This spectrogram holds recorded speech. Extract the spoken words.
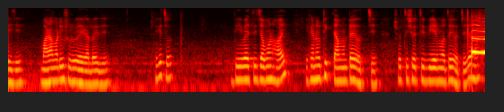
এই যে মারামারি শুরু হয়ে গেল এই যে। দেখেছ? বিয়েবাড়িতে যেমন হয়, এখানেও ঠিক তেমনটাই হচ্ছে। সত্যি সত্যি বিয়ের মতোই হচ্ছে, জানো?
